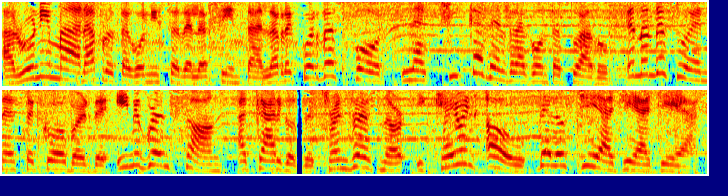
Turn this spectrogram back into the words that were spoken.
A Rooney Mara, protagonista de la cinta, la recuerdas por La chica del dragón tatuado, en donde suena este cover de Immigrant Song a cargo de Trent Reznor y Karen O de los Yeah Yeah Yeahs.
